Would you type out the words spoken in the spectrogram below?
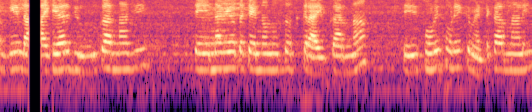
ਅੱਗੇ ਲਾਈਕ ਸ਼ੇਅਰ ਜਰੂਰ ਕਰਨਾ ਜੀ। ਤੇ ਨਵੇਂ ਹੋ ਤਾਂ ਚੈਨਲ ਨੂੰ ਸਬਸਕ੍ਰਾਈਬ ਕਰਨਾ ਤੇ ਸੋਹਣੇ ਸੋਹਣੇ ਕਮੈਂਟ ਕਰਨ ਵਾਲੀ।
